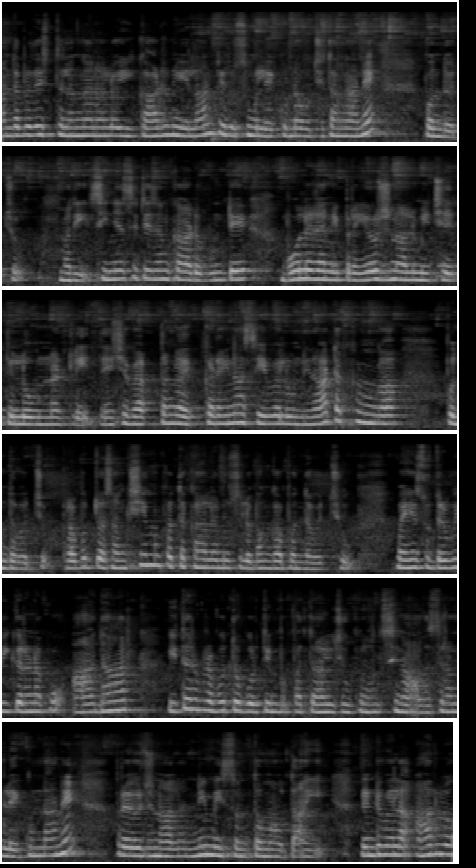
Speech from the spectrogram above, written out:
ఆంధ్రప్రదేశ్ తెలంగాణలో ఈ కార్డును ఎలాంటి రుసుము లేకుండా ఉచితంగానే పొందొచ్చు. మరి సీనియర్ సిటిజన్ కార్డు ఉంటే బోలెడని ప్రయోజనాలు మీ చేతుల్లో ఉన్నట్లే. దేశవ్యాప్తంగా ఎక్కడైనా సేవలు నిరాటకంగా పొందవచ్చు. ప్రభుత్వ సంక్షేమ పథకాలను సులభంగా పొందవచ్చు. వయసు ధృవీకరణకు ఆధార్ ఇతర ప్రభుత్వ గుర్తింపు పత్రాలు చూపాల్సిన అవసరం లేకుండానే ప్రయోజనాలన్నీ మీ సొంతం అవుతాయి రెండు వేల ఆరులో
